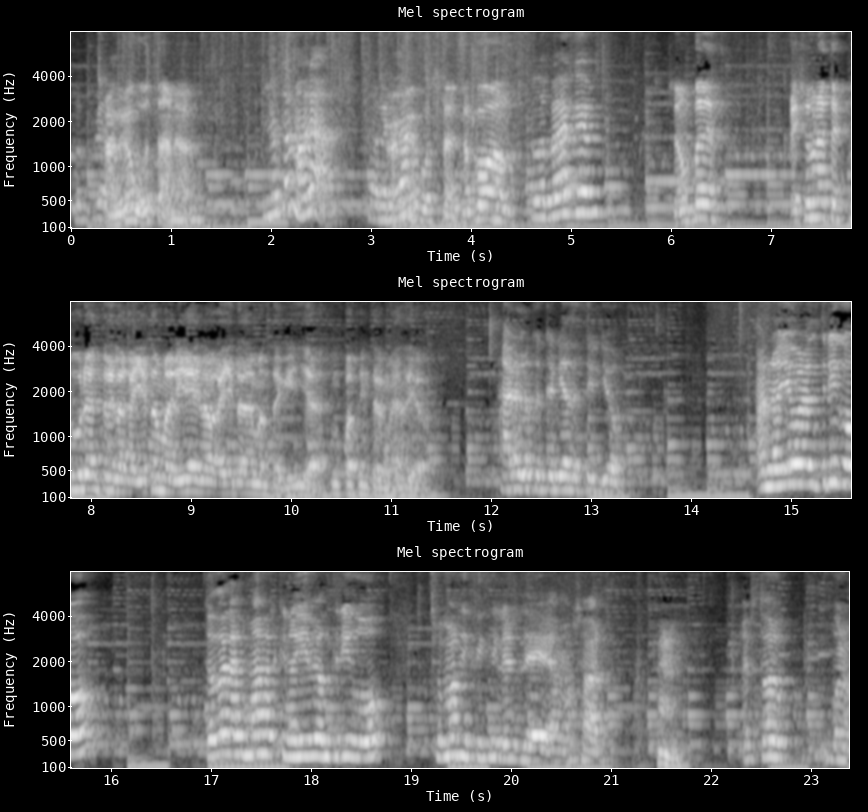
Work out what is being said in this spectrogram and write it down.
pues, A mí me gustan, ¿eh? No está mala, la A mí verdad. me gustan. Son como. Lo que pasa es que... Pues. Es una textura entre la galleta María y la galleta de mantequilla. Es un paso intermedio. Ahora lo que quería decir yo. Al no llevar el trigo, todas las masas que no llevan trigo son más difíciles de amasar. Hmm. Esto, bueno,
